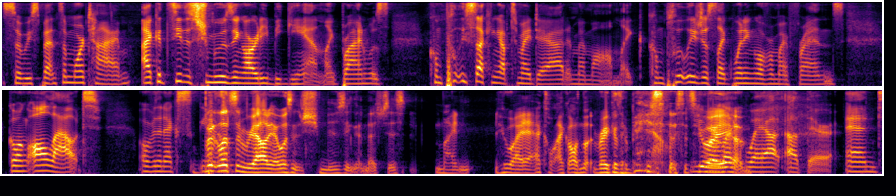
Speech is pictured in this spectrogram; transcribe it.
So we spent some more time. I could see the schmoozing already began. Like Brian was completely sucking up to my dad and my mom, like completely just like winning over my friends, going all out over the next. But know- let's in reality, I wasn't schmoozing them. That's just my who I act like on a regular basis. It's who I like am. way out out there. And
